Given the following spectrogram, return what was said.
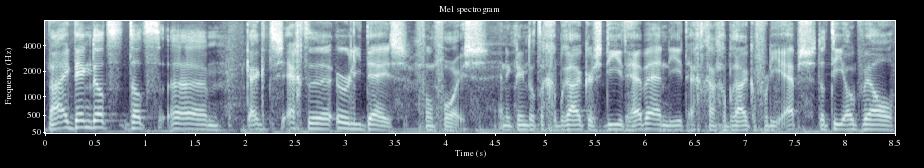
Nou, ik denk dat, dat uh, kijk, het is echt de early days van voice. En ik denk dat de gebruikers die het hebben en die het echt gaan gebruiken voor die apps, dat die ook wel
